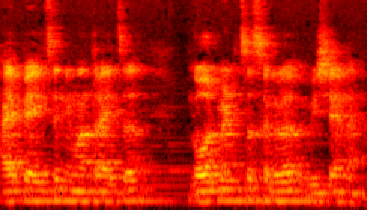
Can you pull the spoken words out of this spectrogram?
खाय प्यायचं निवांत राहायचं. गव्हर्नमेंटचं सगळं विषय नाही.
